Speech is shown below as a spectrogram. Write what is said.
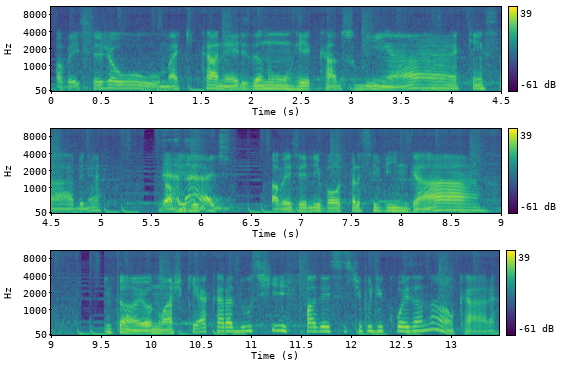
Talvez seja o Mike Canelis dando um recado subliminar, quem sabe, né? Talvez Verdade. Talvez ele volte pra se vingar. Então, eu não acho que é a cara do Chief fazer esse tipo de coisa, não, cara.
